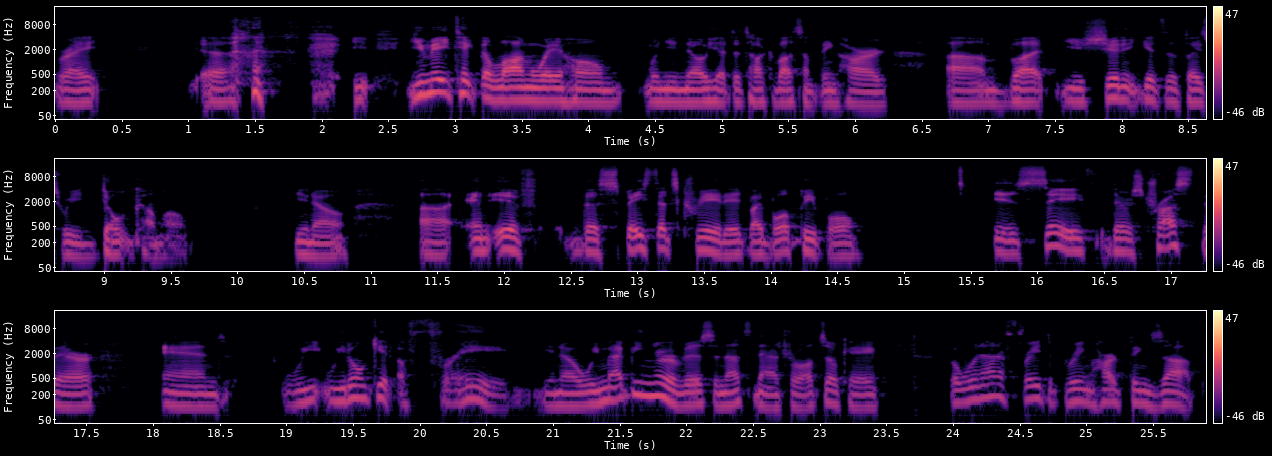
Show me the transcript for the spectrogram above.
right? Uh, you, you, may take the long way home when you know you have to talk about something hard, um, but you shouldn't get to the place where you don't come home you know uh, and if the space that's created by both people is safe there's trust there and we we don't get afraid you know? We might be nervous and that's natural it's okay but we're not afraid to bring hard things up.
